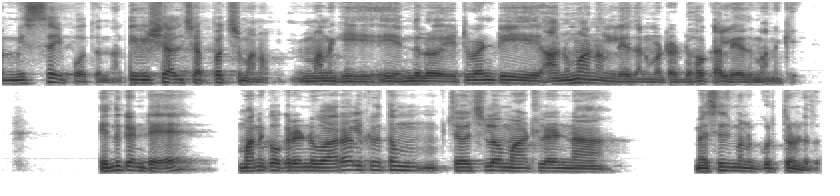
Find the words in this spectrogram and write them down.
మిస్ అయిపోతుంది ఈ విషయాలు చెప్పొచ్చు మనం. మనకి ఇందులో ఎటువంటి అనుమానం లేదనమాట ఢోకా లేదు మనకి. ఎందుకంటే మనకు ఒక రెండు వారాల క్రితం చర్చ్లో మాట్లాడిన మెసేజ్ మనకు గుర్తుండదు.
